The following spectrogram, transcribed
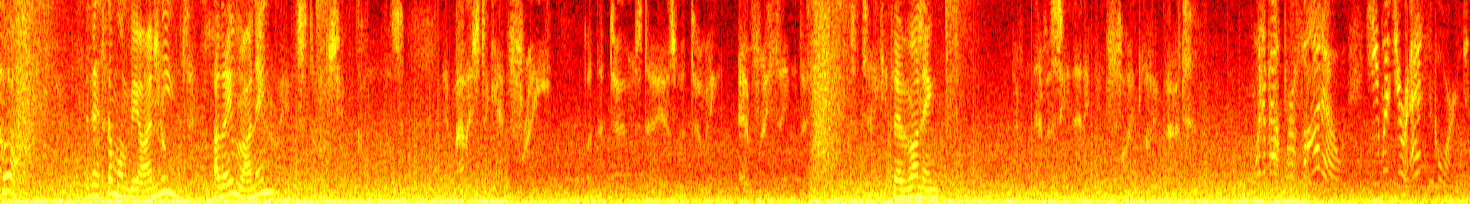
Whew. Is there someone behind me? Are they running? great starship cause. It managed to get free, but the Doomsdayers were doing everything they could to take it They're running. I've never seen anyone fight like that. What about Bravado? He was your escort.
